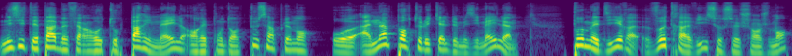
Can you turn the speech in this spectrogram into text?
n'hésitez pas à me faire un retour par email en répondant tout simplement à n'importe lequel de mes emails pour me dire votre avis sur ce changement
